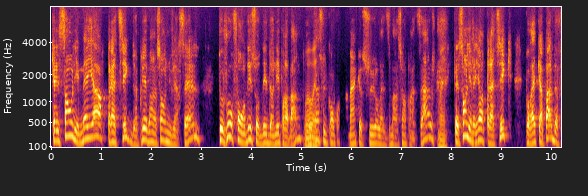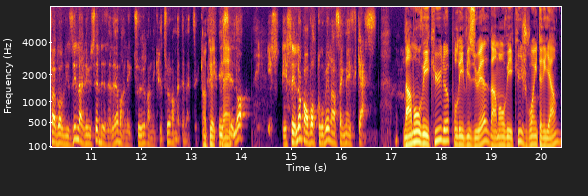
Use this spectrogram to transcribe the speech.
quelles sont les meilleures pratiques de prévention universelle, toujours fondées sur des données probantes, autant sur le comportement que sur la dimension apprentissage? Quelles sont les meilleures pratiques pour être capable de favoriser la réussite des élèves en lecture, en écriture, en mathématiques? et ben c'est là, et c'est là qu'on va retrouver l'enseignement efficace. Dans mon vécu, là, pour les visuels, dans mon vécu, je vois un triangle.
